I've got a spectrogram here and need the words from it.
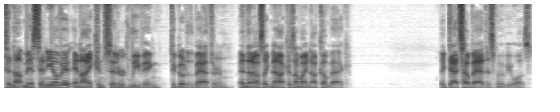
to not miss any of it. And I considered leaving to go to the bathroom, and then I was like, nah, because I might not come back. Like that's how bad this movie was.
